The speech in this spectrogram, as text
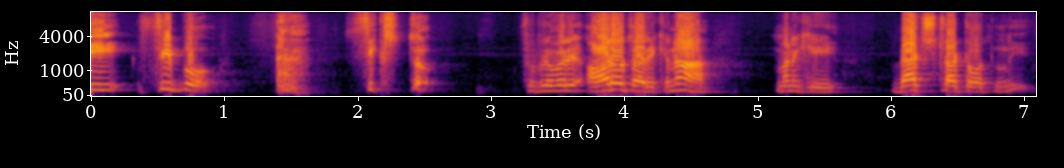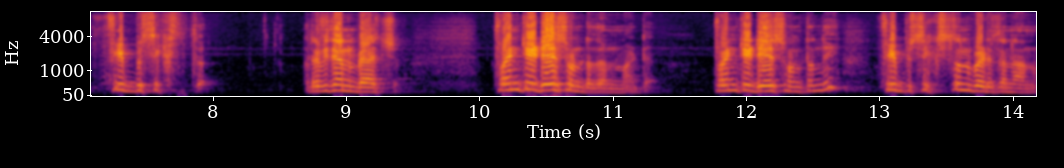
ఈ ఫిబ్ సిక్స్త్ ఫిబ్రవరి ఆరో తారీఖున మనకి బ్యాచ్ స్టార్ట్ అవుతుంది. Feb sixth revision batch twenty days ఉంటుంది అనమాట ట్వంటీ డేస్ ఉంటుంది. ఫిబ్ సిక్స్త్ను పెడుతున్నాను.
